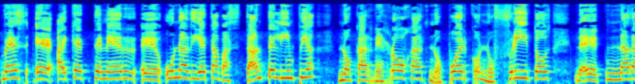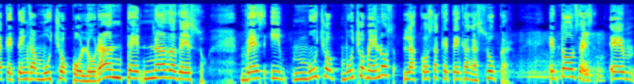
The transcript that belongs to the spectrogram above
¿Ves? Eh, hay que tener eh, una dieta bastante limpia, no carnes rojas, no puerco, no fritos, eh, nada que tenga mucho colorante, nada de eso. ¿Ves? Y mucho, mucho menos las cosas que tengan azúcar. Entonces, em,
